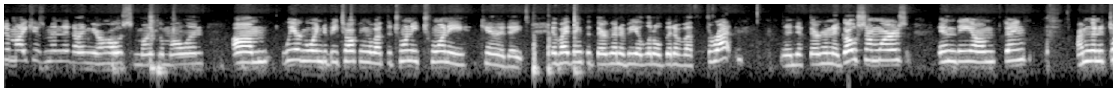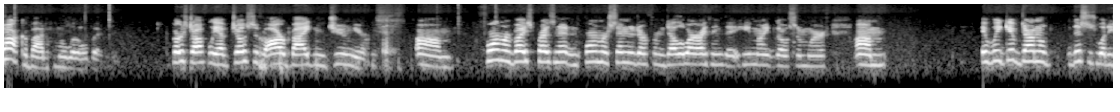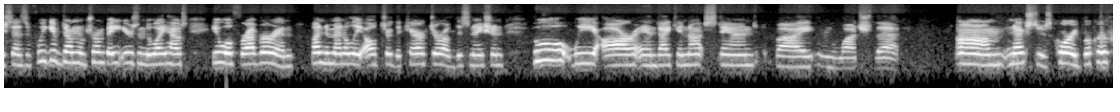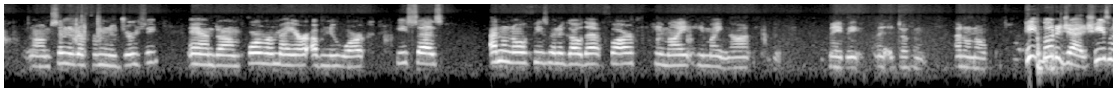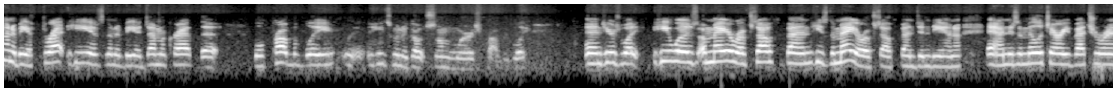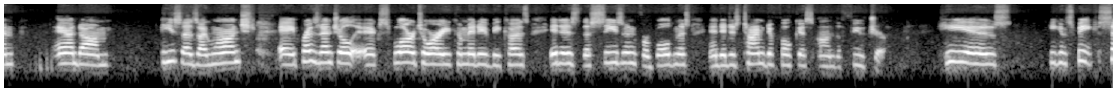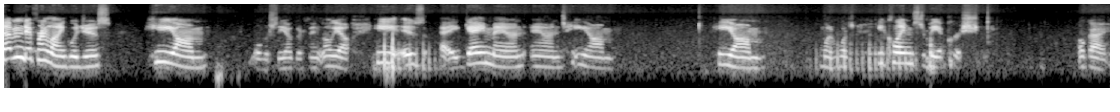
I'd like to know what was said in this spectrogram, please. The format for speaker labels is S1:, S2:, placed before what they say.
S1: to Micah's Minute. I'm your host, Micah Mullen. Um, we are going to be talking about the 2020 candidates. If I think that they're going to be a little bit of a threat, and if they're going to go somewhere in the um thing, I'm going to talk about them a little bit. First off, we have Joseph R. Biden Jr., um, former vice president and former senator from Delaware. I think that he might go somewhere. Um, if we give Donald, this is what he says if we give Donald Trump eight years in the White House, he will forever and fundamentally alter the character of this nation, who we are, and I cannot stand by and watch that. Um, next is Cory Booker, um, senator from New Jersey and um, former mayor of Newark. He says, I don't know if he's going to go that far. He might, he might not. Maybe. It doesn't, I don't know. Pete Buttigieg, he's going to be a threat. He is going to be a Democrat that will probably, he's going to go somewhere, probably. And here's what he was a mayor of South Bend. He's the mayor of South Bend, Indiana, and is a military veteran. And um, he says, I launched a presidential exploratory committee because it is the season for boldness and it is time to focus on the future. He is he can speak seven different languages. He um what was the other thing? Oh yeah. He is a gay man and he um he um what was he claims to be a Christian. Okay.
